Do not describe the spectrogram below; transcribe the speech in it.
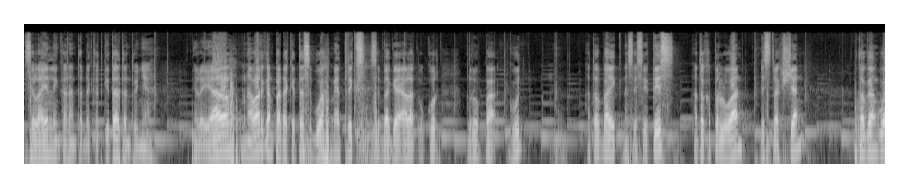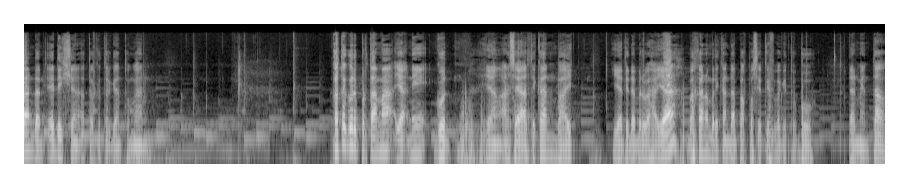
selain lingkaran terdekat kita tentunya. Real menawarkan pada kita sebuah matriks sebagai alat ukur berupa good atau baik necessities atau keperluan, distraction atau gangguan dan addiction atau ketergantungan. Kategori pertama yakni good yang saya artikan baik. Ia tidak berbahaya, bahkan memberikan dampak positif bagi tubuh dan mental.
